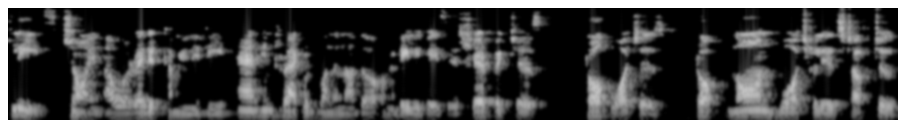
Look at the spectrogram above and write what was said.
please join our Reddit community and interact with one another on a daily basis. Share pictures, talk watches, talk non-watch related stuff too.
